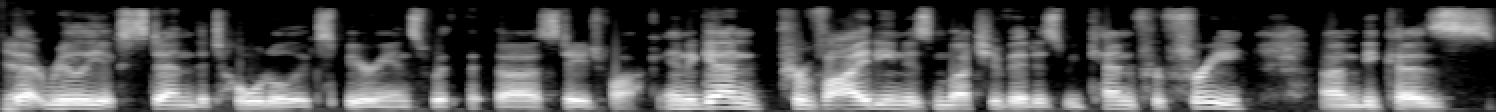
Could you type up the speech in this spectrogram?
Yeah. that really extend the total experience with uh, StageBloc. And again, providing as much of it as we can for free, um, because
